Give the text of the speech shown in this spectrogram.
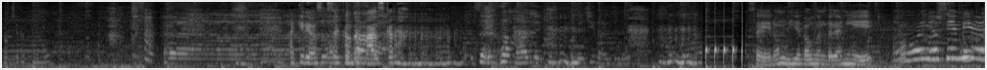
Pode tirar com água. A criança secando a máscara. Você não pode poder tirar, entendeu? Sérum, Lívia tá usando da Garnier. Oi, ASMR.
